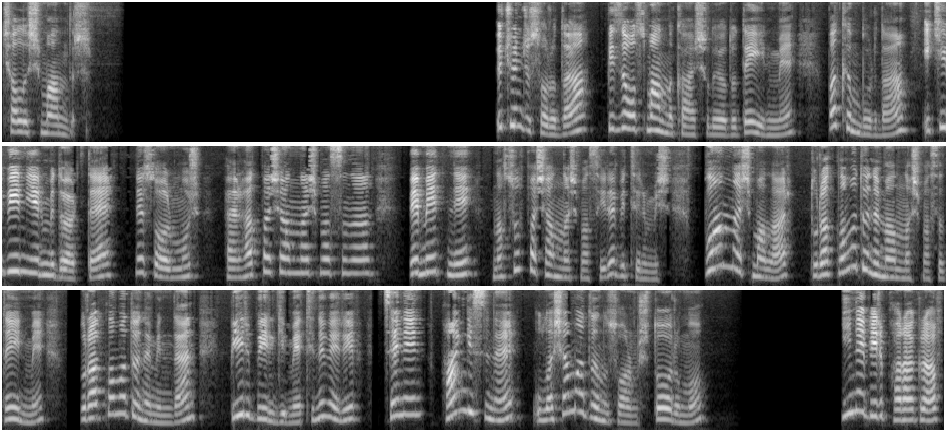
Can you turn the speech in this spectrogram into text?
çalışmandır. Üçüncü soruda bizi Osmanlı karşılıyordu değil mi? Bakın burada 2024'te ne sormuş? Ferhat Paşa Anlaşması'nı ve metni Nasuh Paşa Anlaşması ile bitirmiş. Bu anlaşmalar duraklama dönemi anlaşması değil mi? Duraklama döneminden bir bilgi metini verip senin hangisine ulaşamadığını sormuş doğru mu? Yine bir paragraf,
